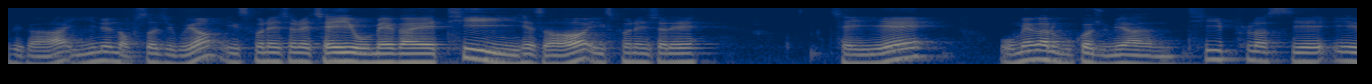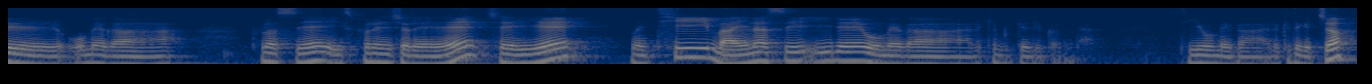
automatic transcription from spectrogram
우리가 2는 없어지고요. 익스포넨셜의 j 오메가의 t 해서 익스포넨셜의 j의 오메가로 묶어주면 t 플러스의 1 오메가 플러스의 익스포넨셜의 j2의 t 마이너스 1의 오메가 이렇게 묶여질 겁니다. d 오메가 이렇게 되겠죠?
